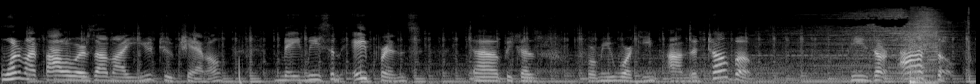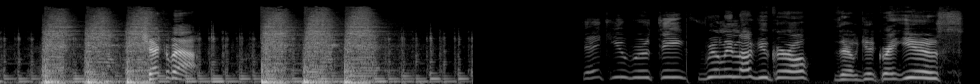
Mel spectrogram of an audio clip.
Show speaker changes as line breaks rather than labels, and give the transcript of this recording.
one of my followers on my YouTube channel made me some aprons uh, because for me working on the towboat. These are awesome. Check them out. Thank you, Ruthie. Really love you, girl. They'll get great use.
